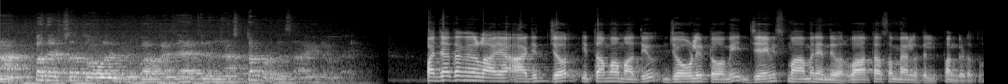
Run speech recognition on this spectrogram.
നാൽപ്പത് ലക്ഷത്തോളം രൂപ പഞ്ചായത്തിന് നഷ്ടപ്പെടുന്ന സാഹചര്യം പഞ്ചായത്ത് അംഗങ്ങളായ Ajith George Ithamma Mathew Jolly Tommy James Mammen എന്നിവർ വാർത്താ സമ്മേളനത്തിൽ പങ്കെടുത്തു.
